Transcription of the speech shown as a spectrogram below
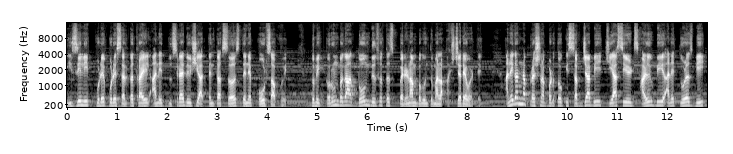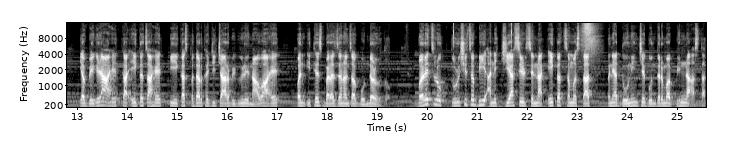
इझिली पुढे पुढे सरकत राहील आणि दुसऱ्या दिवशी अत्यंत सहजतेने पोट साफ होईल. तुम्ही करून बघा दोन दिवसातच परिणाम बघून तुम्हाला आश्चर्य वाटेल. अनेकांना प्रश्न पडतो की सब्जा बी चिया सीड्स हाळीव बी आणि तुळस बी या वेगळ्या आहेत का एकच आहेत की एकाच पदार्थाची चार वेगवेगळी नावं आहेत पण इथेच बऱ्याच जणांचा गोंधळ होतो. बरेच लोक तुळशीचं बी आणि चिया सीड्स यांना एकच समजतात पण या दोन्हींचे गुणधर्म भिन्न असतात.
